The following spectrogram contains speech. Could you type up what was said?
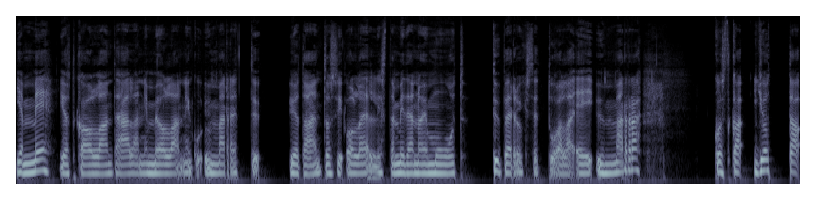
Ja me, jotka ollaan täällä, niin me ollaan niin kuin ymmärretty jotain tosi oleellista, mitä noin muut typerykset tuolla ei ymmärrä. Koska jotta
